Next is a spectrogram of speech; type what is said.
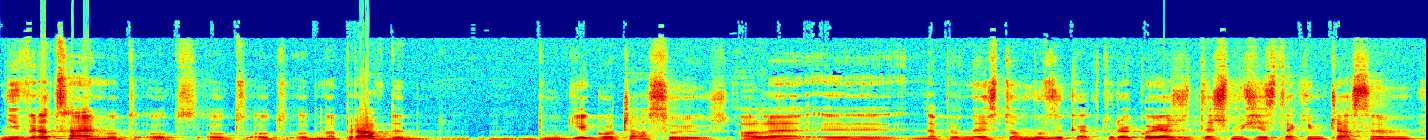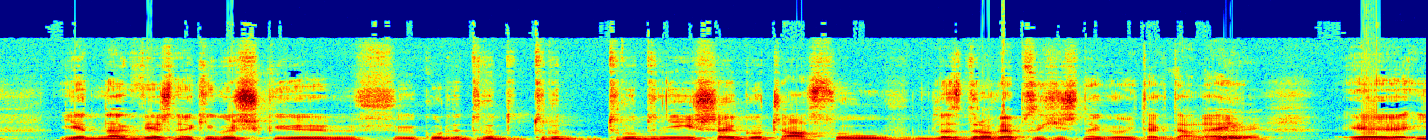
nie wracałem od, od, od, od, od naprawdę długiego czasu już, ale e, na pewno jest to muzyka, która kojarzy też mi się z takim czasem jednak, wiesz, no jakiegoś e, kurde, trud, trud, trudniejszego czasu dla zdrowia psychicznego i tak dalej. Okej. E, I,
